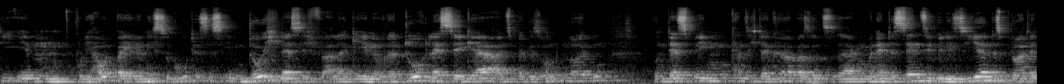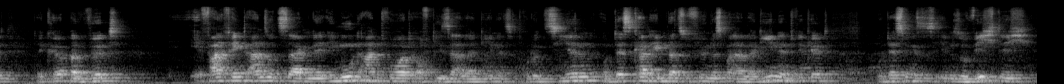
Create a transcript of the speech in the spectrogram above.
die eben, wo die Hautbarriere nicht so gut ist, ist eben durchlässig für Allergene oder durchlässiger als bei gesunden Leuten. Und deswegen kann sich der Körper sozusagen, man nennt es sensibilisieren, das bedeutet, der Körper wird, fängt an sozusagen eine Immunantwort auf diese Allergene zu produzieren. Und das kann eben dazu führen, dass man Allergien entwickelt. Und deswegen ist es eben so wichtig,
